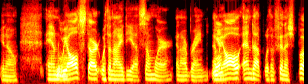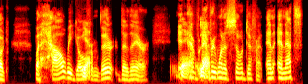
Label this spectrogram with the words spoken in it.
you know and yeah. we all start with an idea somewhere in our brain and yeah. we all end up with a finished book but how we go yeah. from there to there, it, every, everyone is so different and and that's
